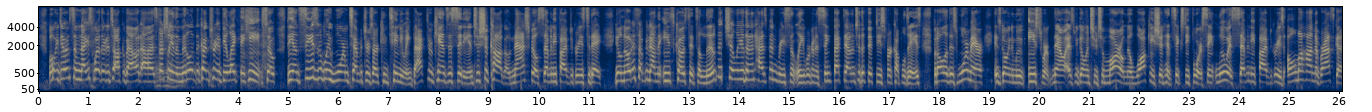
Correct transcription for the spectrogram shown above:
well, we do have some nice weather to talk about, uh, especially in the middle of the country if you like the heat. So the unseasonably warm temperatures are continuing back through Kansas City into Chicago, Nashville, 75 degrees today. You'll notice up and down the East Coast, it's a little bit chillier than it has been recently. We're going to sink back down into the 50s for a couple days, but all of this warm air is going to move eastward. Now, as we go into tomorrow, Milwaukee should hit 64, St. Louis, 75 degrees. Degrees. Omaha, Nebraska,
